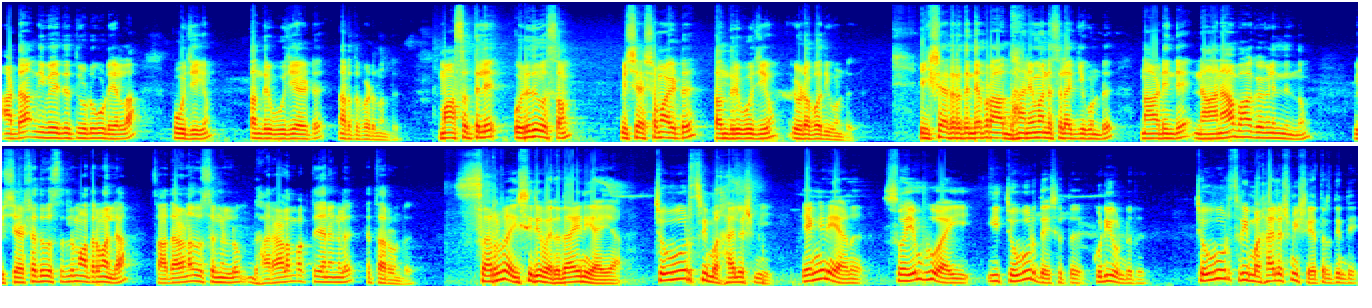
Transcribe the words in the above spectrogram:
അട നിവേദ്യത്തോടു കൂടിയുള്ള പൂജയും തന്ത്രിപൂജയായിട്ട് നടത്തപ്പെടുന്നുണ്ട്. മാസത്തിൽ ഒരു ദിവസം വിശേഷമായിട്ട് തന്ത്രി പൂജയും ഇവിടെ പതിവുണ്ട്. ഈ ക്ഷേത്രത്തിന്റെ പ്രാധാന്യം മനസ്സിലാക്കിക്കൊണ്ട് നാടിന്റെ നാനാഭാഗങ്ങളിൽ നിന്നും വിശേഷ ദിവസത്തിൽ മാത്രമല്ല സാധാരണ ദിവസങ്ങളിലും ധാരാളം ഭക്തജനങ്ങൾ എത്താറുണ്ട്. സർവ ഐശ്വര്യവരദായിനിയായ ചൊവ്വൂർ ശ്രീ മഹാലക്ഷ്മി എങ്ങനെയാണ് സ്വയംഭൂവായി ഈ ചൊവ്വൂർ ദേശത്ത് കുടികൊണ്ടത്? ചൊവ്വൂർ ശ്രീ മഹാലക്ഷ്മി ക്ഷേത്രത്തിന്റെ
